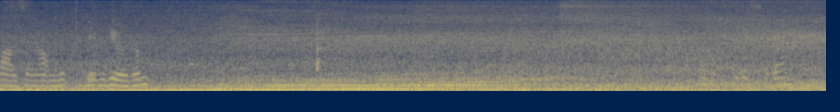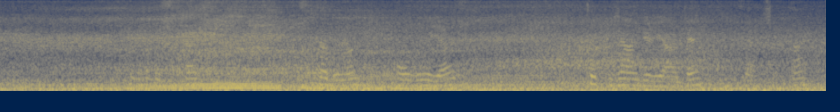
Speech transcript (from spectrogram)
Bazen anlık gidebiliyorum. Evet, burası da burada Beşiktaş stadının olduğu yer. Çok güzel bir yerde gerçekten.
